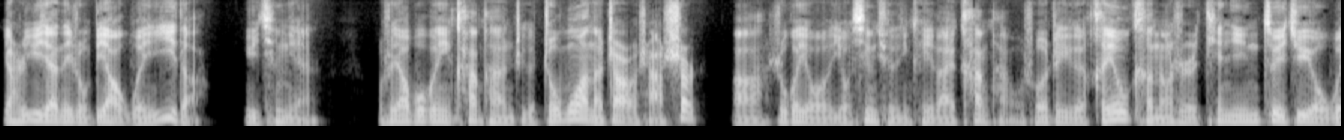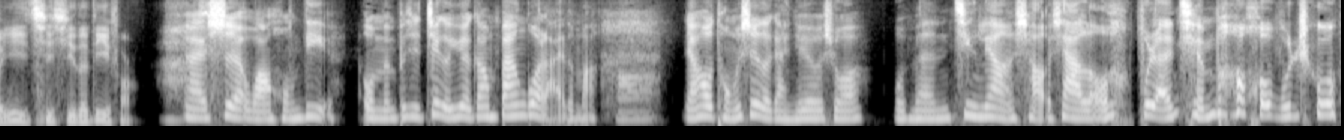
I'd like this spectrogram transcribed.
要是遇见那种比较文艺的女青年，我说要不我给你看看这个周末呢这儿有啥事儿啊？如果有有兴趣的，你可以来看看。我说这个很有可能是天津最具有文艺气息的地方。哎，是网红地，我们不是这个月刚搬过来的嘛，哦，然后同事的感觉就说。我们尽量少下楼，不然钱包 hold 不住。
